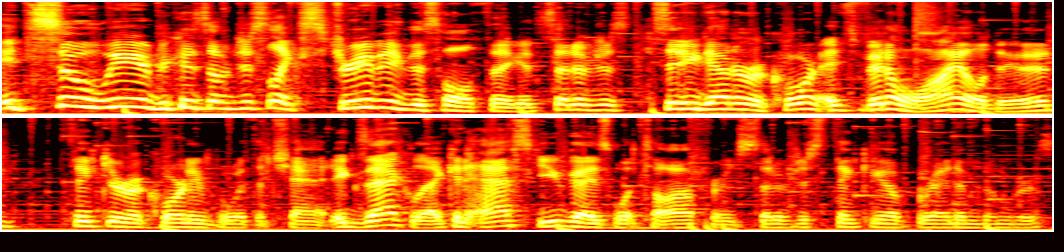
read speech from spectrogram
It's so weird because I'm just like streaming this whole thing instead of just sitting down to record. It's been a while, dude. Think you're recording but with a chat. Exactly, I can ask you guys what to offer instead of just thinking up random numbers.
